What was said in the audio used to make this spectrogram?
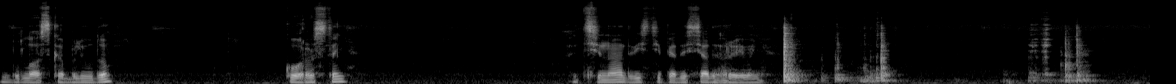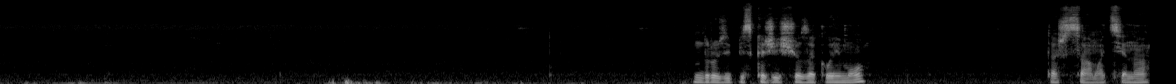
Будь ласка, блюдо. Коростень. Ціна 250 гривень. Друзі, підскажіть, що за клеймо. Та ж сама ціна.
